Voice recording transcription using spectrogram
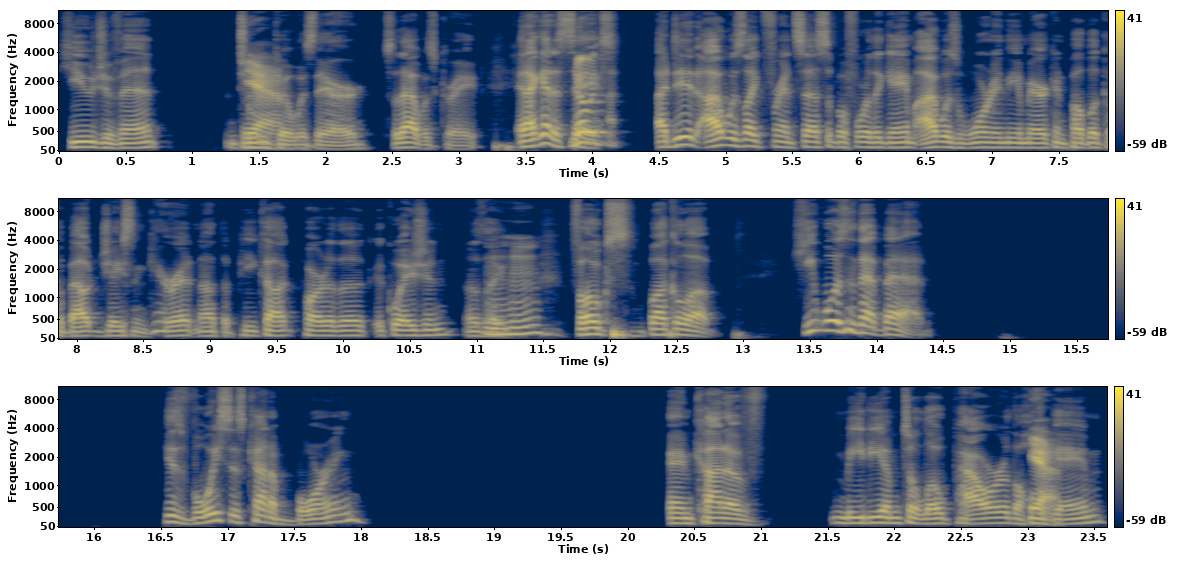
huge event. And Yeah. Was there. So that was great. And I gotta say, No, I did. I was like Francesa before the game. I was warning the American public about Jason Garrett, not the Peacock part of the equation. I was like, Mhm. folks, buckle up. He wasn't that bad. His voice is kind of boring and kind of medium to low power the whole Yeah. game.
